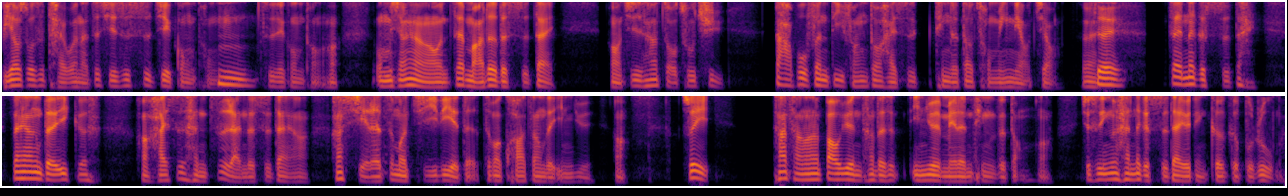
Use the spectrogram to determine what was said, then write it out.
不要说是台湾了，这其实是世界共同，嗯世界共同哈。我们想想哦，在马勒的时代，哦，其实他走出去，大部分地方都还是听得到虫鸣鸟叫？对，在那个时代，那样的一个啊，还是很自然的时代啊，他写了这么激烈的、这么夸张的音乐啊，所以他常常抱怨他的音乐没人听得懂啊，就是因为他那个时代有点格格不入嘛。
